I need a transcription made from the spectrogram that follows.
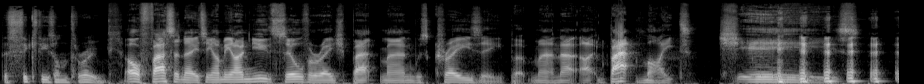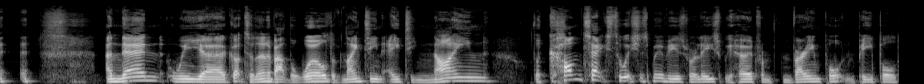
the sixties on through? Oh, fascinating. I mean, I knew Silver Age Batman was crazy, but man, that uh, Batmite. Jeez. And then we uh, got to learn about the world of 1989, the context to which this movie is released. We heard from very important people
